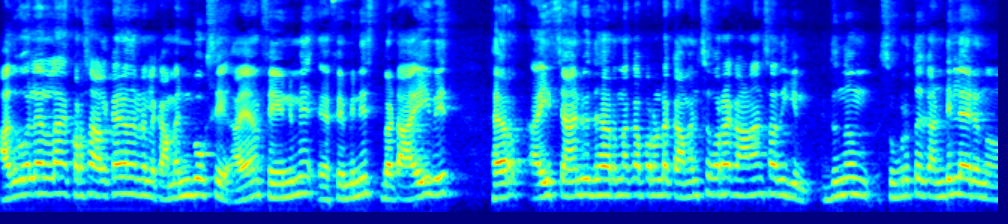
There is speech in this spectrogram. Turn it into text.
അതുപോലെയുള്ള കുറച്ച് ആൾക്കാർ വന്നിട്ടില്ല കമന്റ് ബോക്സ് ഐ ആം ഫെമിനി feminist but I with her I stand with her എന്നൊക്കെ പറഞ്ഞിട്ട് കമന്റ്സ് കുറെ കാണാൻ സാധിക്കും. ഇതൊന്നും സുഹൃത്ത് കണ്ടില്ലായിരുന്നോ?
